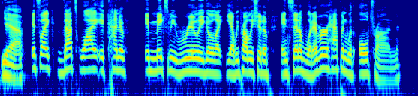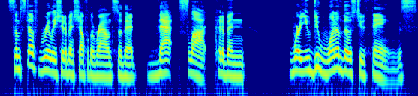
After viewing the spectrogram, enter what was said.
Yeah. it's like that's why it kind of it makes me really go like, yeah, we probably should have instead of whatever happened with Ultron, some stuff really should have been shuffled around so that that slot could have been where you do one of those two things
